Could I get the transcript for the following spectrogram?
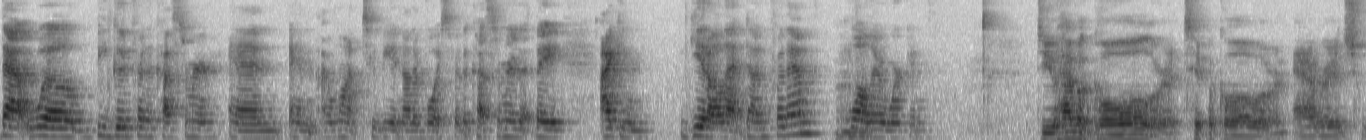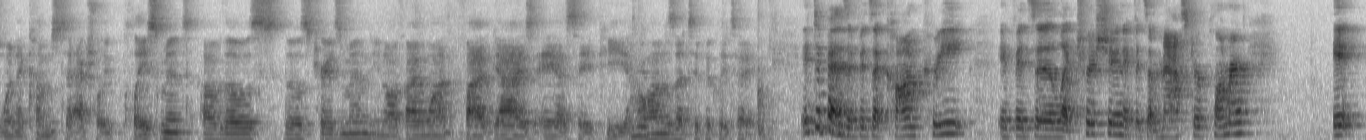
that will be good for the customer and and I want to be another voice for the customer that they I can get all that done for them while they're working. Do you have a goal or a typical or an average when it comes to actually placement of those those tradesmen? You know, if I want five guys ASAP, how long does that typically take? It depends if it's a concrete, if it's an electrician, if it's a master plumber. It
